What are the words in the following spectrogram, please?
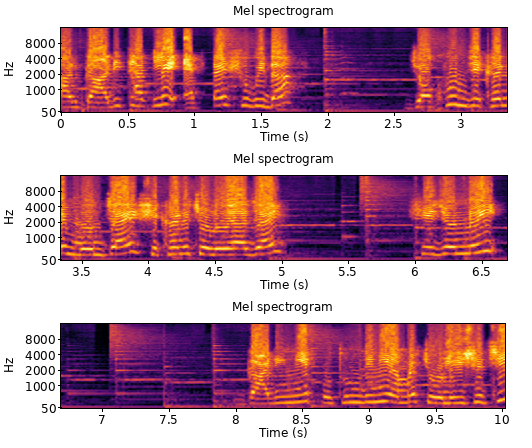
আর গাড়ি থাকলে একটাই সুবিধা, যখন যেখানে মন চায় সেখানে চলে যাওয়া যায়। সেজন্যই গাড়ি নিয়ে প্রথম দিনই আমরা চলে এসেছি।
